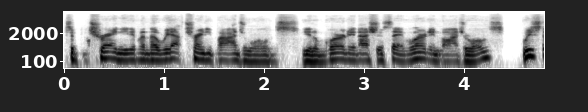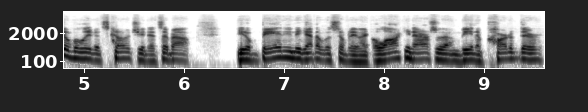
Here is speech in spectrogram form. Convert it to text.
to be training, even though we have training modules, you know, learning, I should say learning modules. We still believe it's coaching. It's about, you know, banding together with somebody like locking arms with them, being a part of their,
